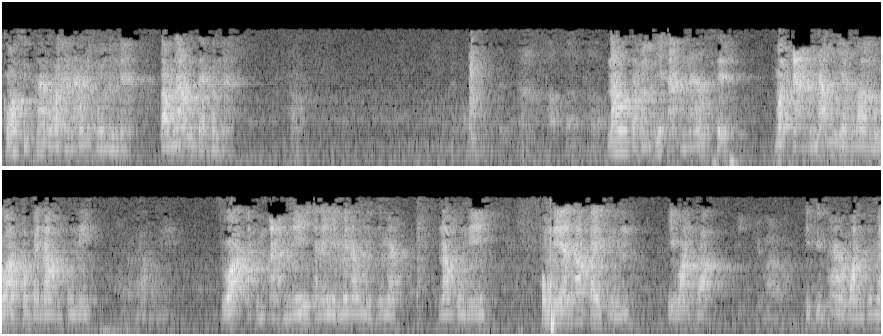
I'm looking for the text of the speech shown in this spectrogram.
ก็ว่าสิบห้าวันอ่านน้ำได้ผลหนึ่งเนี่ย เรานับตั้งแต่วันไหนครับนับตั้งแต่วันที่อ่านน้ำเสร็จวันอ่านนับหรือยังครับหรือว่าต้องไปนับพรุ่งนี้ถือว่าผมอ่านอันนี้ อันนี้ยังไม่นับหนึ่งใช่ไหมนับพรุ่งนี้พรุ่งนี้นับไปถึงกี่วันครับอีกสิบห้าวันใช่ไหม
